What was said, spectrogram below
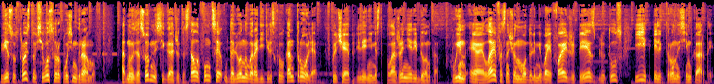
Вес устройства всего 48 граммов. Одной из особенностей гаджета стала функция удаленного родительского контроля, включая определение местоположения ребенка. Queen AI Life оснащен модулями Wi-Fi, GPS, Bluetooth и электронной сим-картой.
